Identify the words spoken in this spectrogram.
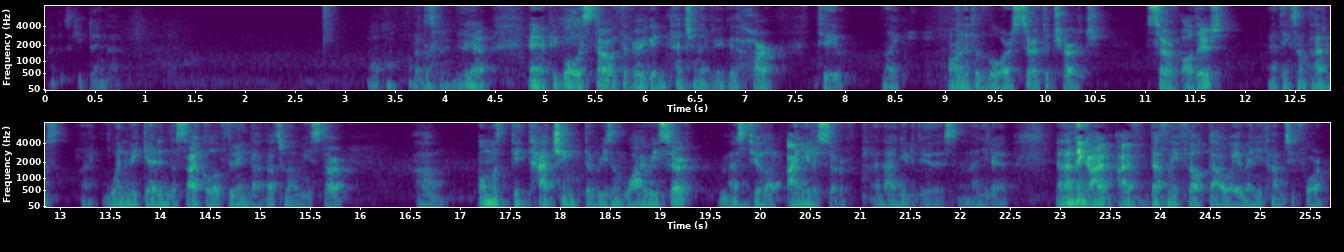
why does it keep doing that oh whatever. fine, yeah. yeah. And people always start with a very good intention a very good heart to like honor the lord serve the church serve others. And i think sometimes like when we get in the cycle of doing that that's when we start um, almost detaching the reason why we serve as to like i need to serve and i need to do this and i need to and i think I've, I've definitely felt that way many times before.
